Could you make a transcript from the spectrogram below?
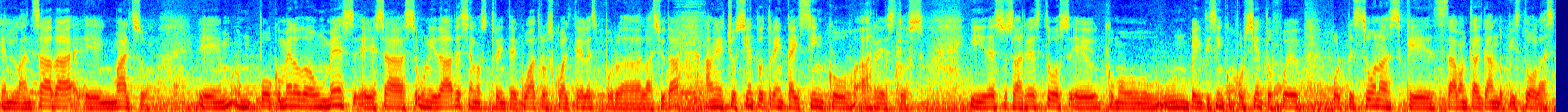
lanzada en marzo. En un poco menos de un mes, esas unidades en los 34 cuarteles por uh, la ciudad han hecho 135 arrestos. Y de esos arrestos, eh, como un 25% fue por personas que estaban cargando pistolas.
